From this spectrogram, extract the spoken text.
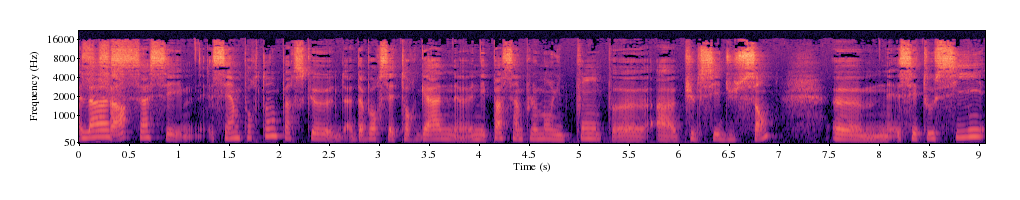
là, ça. ça, c'est important parce que d'abord, cet organe euh, n'est pas simplement une pompe euh, à pulser du sang. euh, c'est aussi,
